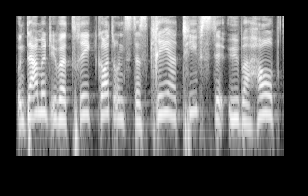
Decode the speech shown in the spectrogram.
Und damit überträgt Gott uns das Kreativste überhaupt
